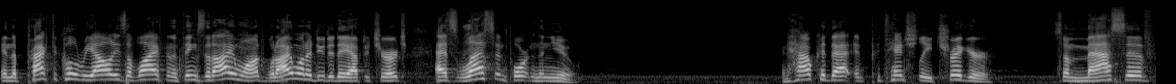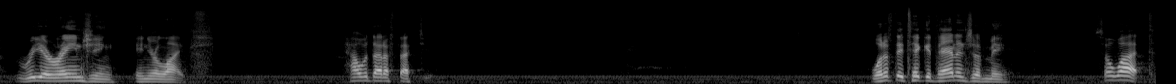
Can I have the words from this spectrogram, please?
in the practical realities of life and the things that I want, what I want to do today after church, as less important than you. And how could that potentially trigger some massive rearranging in your life? How would that affect you? What if they take advantage of me? So what?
